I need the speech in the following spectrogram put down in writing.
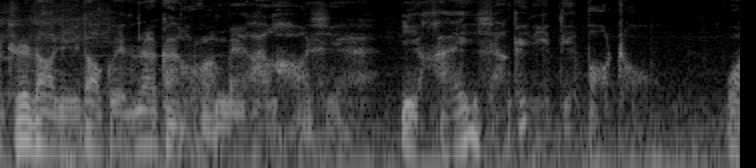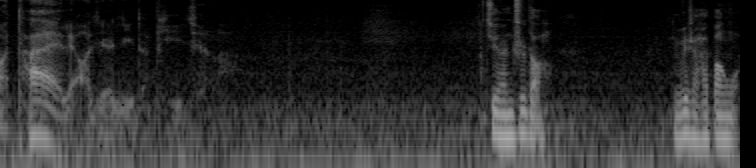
我知道你到鬼子那儿干活没安好心，你还想给你爹报仇，我太了解你的脾气了。既然知道，你为啥还帮我？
